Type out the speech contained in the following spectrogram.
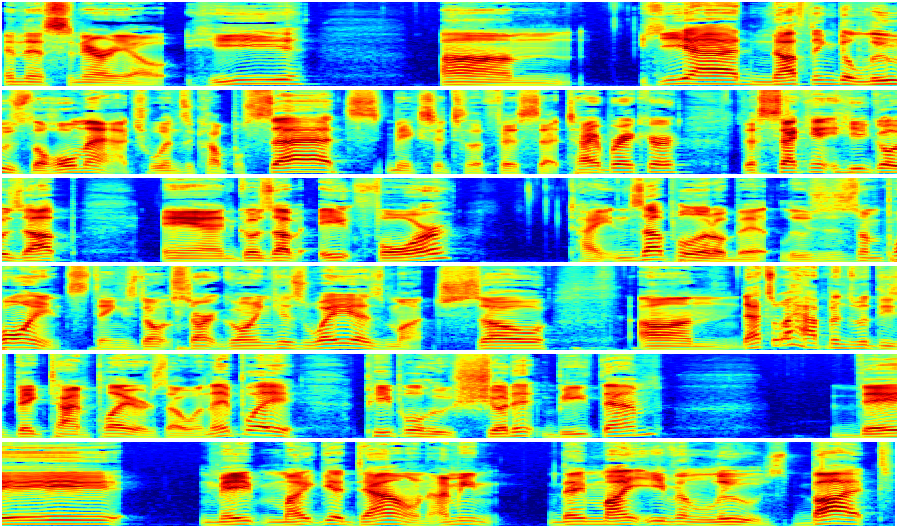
in this scenario. He um he had nothing to lose the whole match. Wins a couple sets, makes it to the fifth set tiebreaker. The second he goes up and goes up eight four tightens up a little bit, loses some points, things don't start going his way as much. So um, that's what happens with these big time players, though. When they play people who shouldn't beat them, they may might get down. I mean, they might even lose, but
